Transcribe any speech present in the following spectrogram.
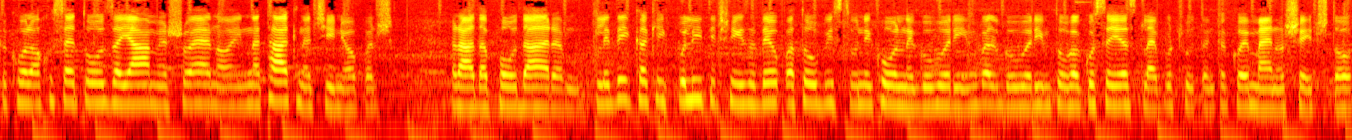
kako lahko vse to zajameš v eno in na tak način jo pač rada poudarjam. Glede kakih političnih zadev pa to v bistvu nikoli ne govorim, bolj govorim to, kako se jaz lepo čutim, kako je meni všeč to,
